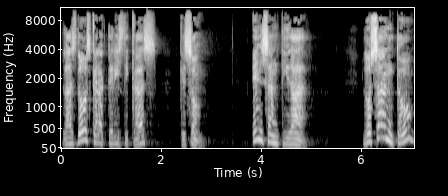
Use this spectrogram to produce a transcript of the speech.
Las dos características que son en santidad. Lo santo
